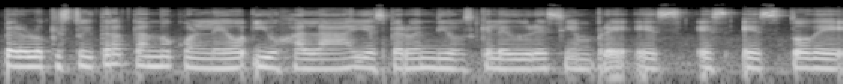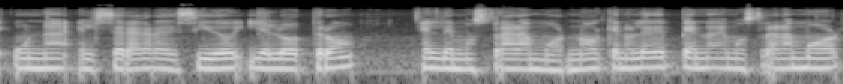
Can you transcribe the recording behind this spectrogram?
Pero lo que estoy tratando con Leo y ojalá y espero en Dios que le dure siempre es, es esto de una, el ser agradecido y el otro, el demostrar amor, ¿no? Que no le dé pena demostrar amor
